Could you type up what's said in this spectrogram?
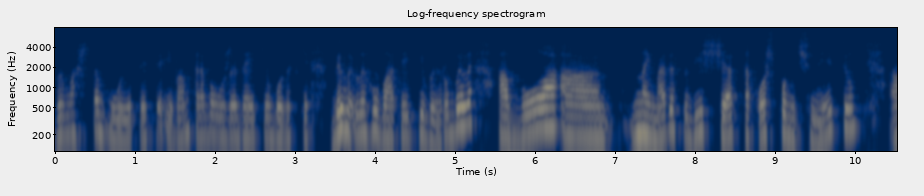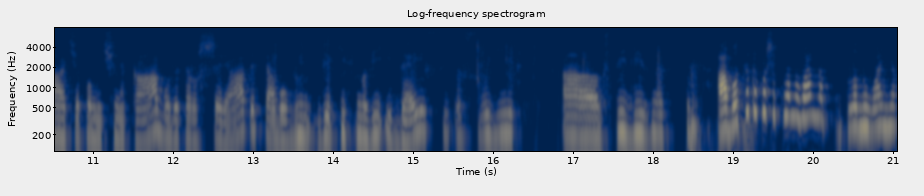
ви масштабуєтеся, і вам треба вже деякі обов'язки делегувати, які ви робили, або а, наймете собі ще також помічницю а, чи помічника, будете розширятися, або в, в якісь нові ідеї свої в свій бізнес. Або це також і планування, планування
